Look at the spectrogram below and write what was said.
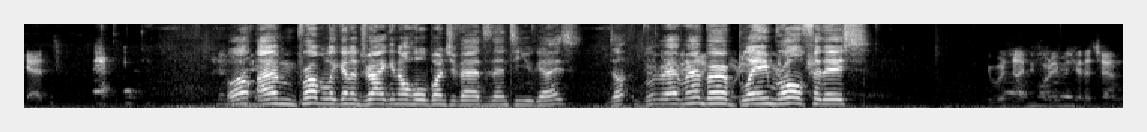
yet. Well, I'm probably gonna drag in a whole bunch of ads then to you guys. Don't, remember, blame roll for this. You die before you even get a chance.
